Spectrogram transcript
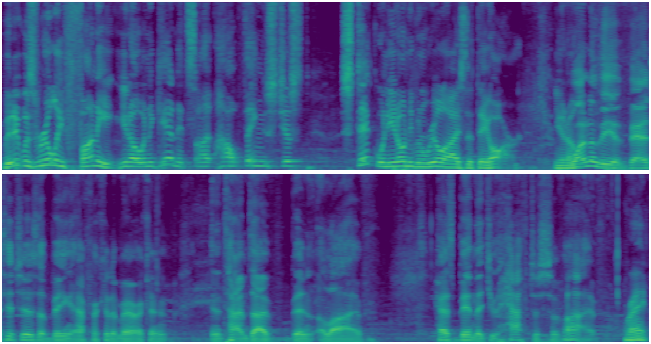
but it was really funny, you know. And again, it's uh, how things just stick when you don't even realize that they are. You know, One of the advantages of being African American in the times I've been alive has been that you have to survive. right?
